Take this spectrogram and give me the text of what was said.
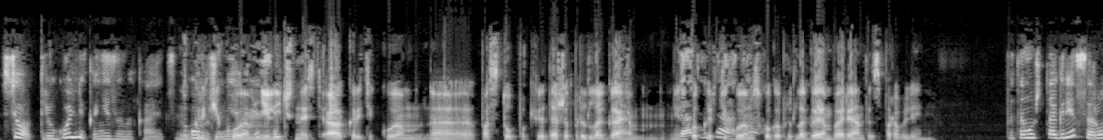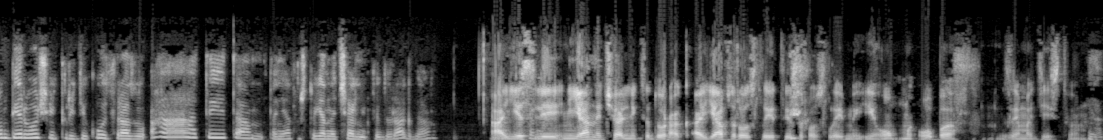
Все, треугольника не замыкается. Ну, Он критикуем не, не личность, а критикуем э, поступок или даже предлагаем. Не да, сколько да, критикуем, да. сколько предлагаем вариант исправления. Потому что агрессор, он в первую очередь критикует сразу, а, ты там, понятно, что я начальник, ты дурак, да? А ну, если не я начальник, ты дурак, а я взрослый, и ты взрослый, и мы оба взаимодействуем. Да.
